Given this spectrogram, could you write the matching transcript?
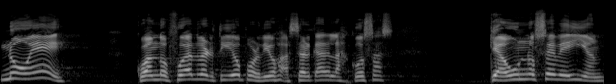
Noé, cuando fue advertido por Dios acerca de las cosas que aún no se veían,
